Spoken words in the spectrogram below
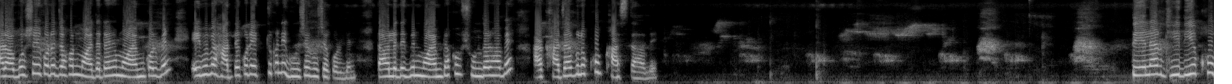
আর অবশ্যই করে যখন ময়দাটাকে ময়াম করবেন, এইভাবে হাতে করে একটুখানি ঘষে ঘষে করবেন। তাহলে দেখবেন ময়ামটা খুব সুন্দর হবে আর খাজাগুলো খুব খাস্তা হবে। তেল আর ঘি দিয়ে খুব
